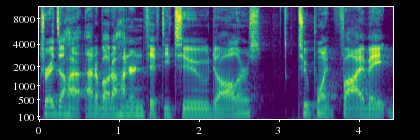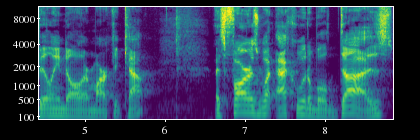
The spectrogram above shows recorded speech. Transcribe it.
Trades at about 152 dollars, 2.58 billion dollar market cap. As far as what Equitable does,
